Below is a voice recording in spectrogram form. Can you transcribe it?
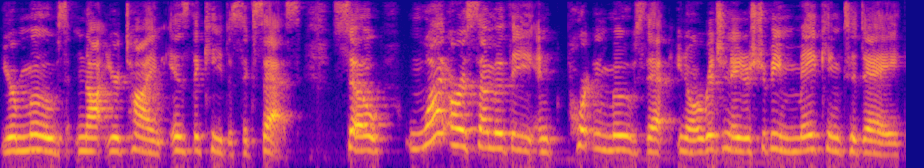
your moves, not your time, is the key to success. So, what are some of the important moves that you know originators should be making today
